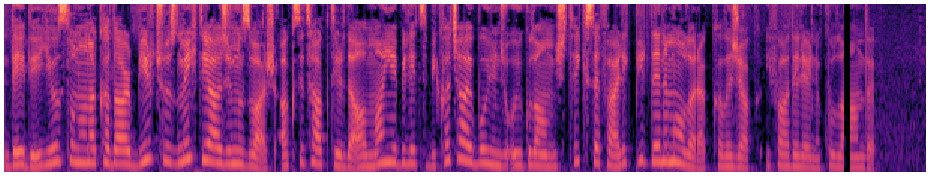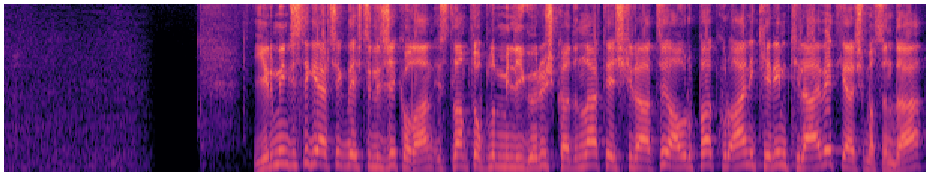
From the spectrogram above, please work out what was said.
Dedi, yıl sonuna kadar bir çözüme ihtiyacımız var. Aksi takdirde Almanya bileti birkaç ay boyunca uygulanmış tek seferlik bir deneme olarak kalacak ifadelerini kullandı. 20.si gerçekleştirilecek olan İslam Toplum Milli Görüş Kadınlar Teşkilatı Avrupa Kur'an-ı Kerim Tilavet Yarışması'nda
